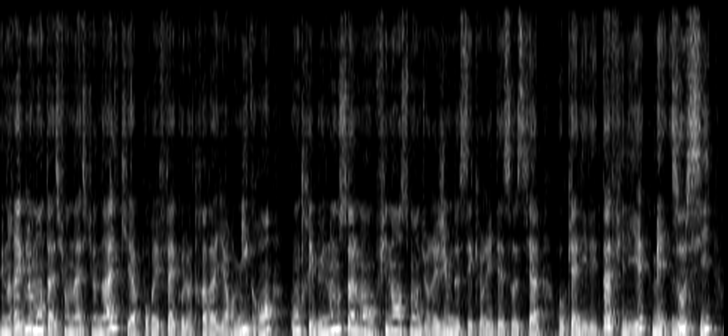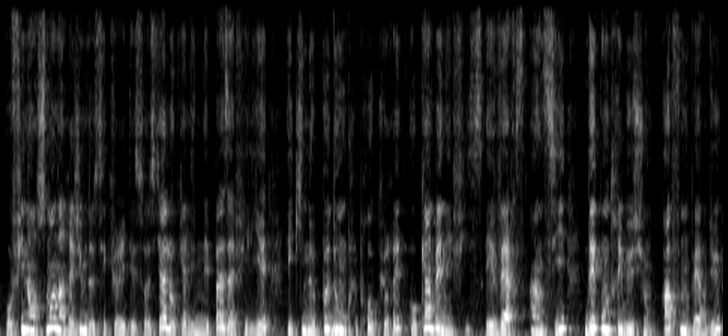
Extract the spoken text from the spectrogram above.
une réglementation nationale qui a pour effet que le travailleur migrant contribue non seulement au financement du régime de sécurité sociale auquel il est affilié, mais aussi au financement d'un régime de sécurité sociale auquel il n'est pas affilié et qui ne peut donc lui procurer aucun bénéfice, et verse ainsi des contributions à fonds perdus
